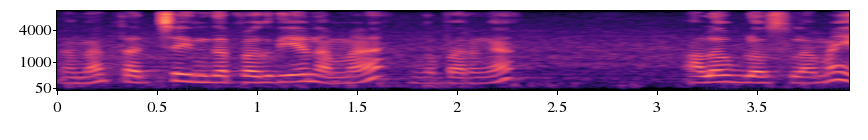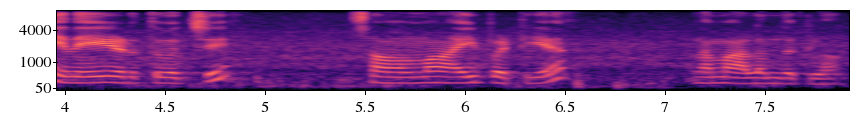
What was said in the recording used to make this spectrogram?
நம்ம தச்ச இந்த பகுதியை நம்ம இங்கே பாருங்கள் அளவு ப்ளவுஸ் இல்லாமல் இதையே எடுத்து வச்சு சமமாக ஐப்பட்டியை நம்ம அளந்துக்கலாம்.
